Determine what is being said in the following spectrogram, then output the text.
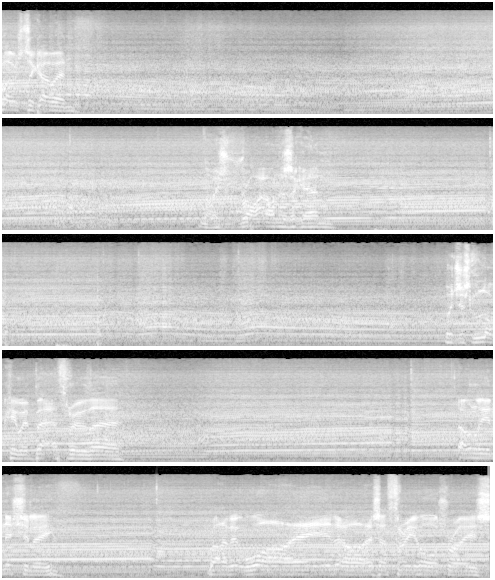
close to going. No, he's right on us again. We're just lucky we're better through there. Only initially. Run a bit wide. Oh, it's a three horse race.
